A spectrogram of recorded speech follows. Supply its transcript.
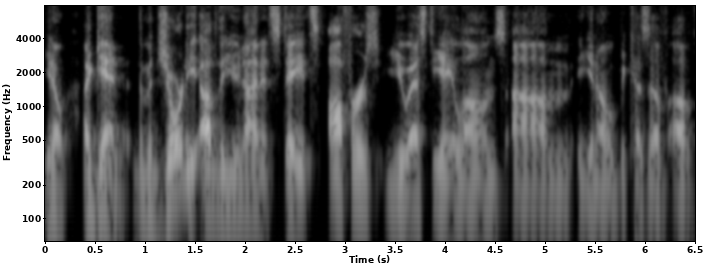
you know, again, the majority of the United States offers USDA loans, um, you know, because of of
